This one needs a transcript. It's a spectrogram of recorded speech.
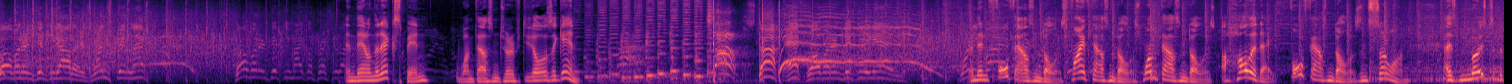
$1,250. One spin left. 1250 Michael pressure. And then on the next spin, $1,250 again. Stop. Stop at 1,250 again. And then $4,000, $5,000, $1,000, a holiday, $4,000, and so on. As most of the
